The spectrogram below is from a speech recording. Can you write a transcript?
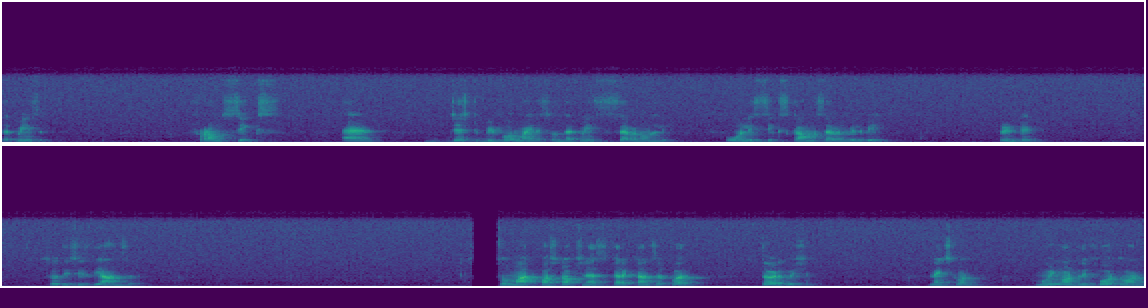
that means from 6 and just before minus 1 that means 7 only. Only 6 comma 7 will be printed. So this is the answer so mark first option as correct answer for third question. Next one. Moving on to the fourth one.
